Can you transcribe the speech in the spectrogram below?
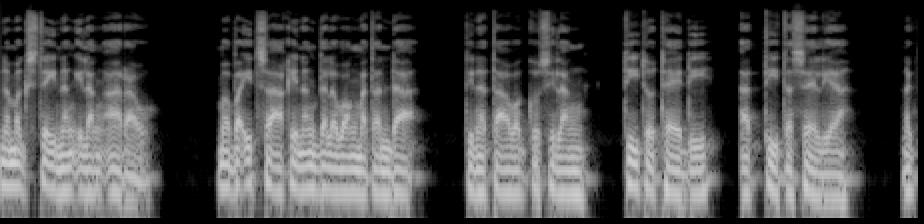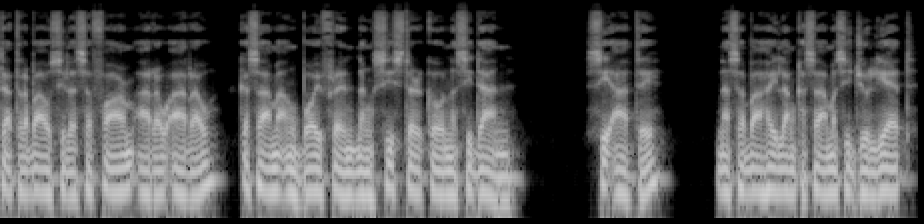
na magstay ng ilang araw. Mabait sa akin ang dalawang matanda. Tinatawag ko silang Tito Teddy at Tita Celia. Nagtatrabaho sila sa farm araw-araw kasama ang boyfriend ng sister ko na si Dan. Si ate, nasa bahay lang kasama si Juliet,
